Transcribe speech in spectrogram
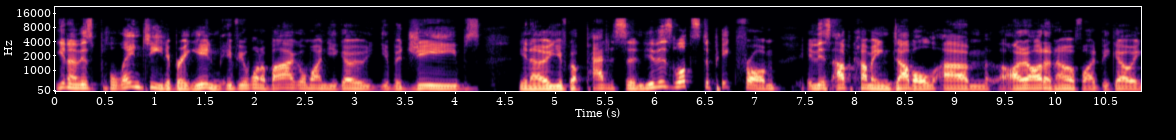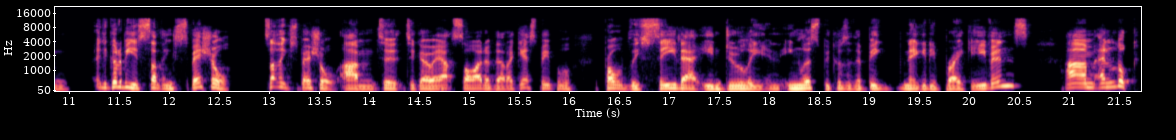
You know, there's plenty to bring in. If you want to bargain one, you go your Mujeebs. You know, you've got Patterson. There's lots to pick from in this upcoming double. Um, I, I don't know if I'd be going. It's got to be something special something special um to to go outside of that. I guess people probably see that in Dooley in Inglis because of the big negative break evens. Um and look,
